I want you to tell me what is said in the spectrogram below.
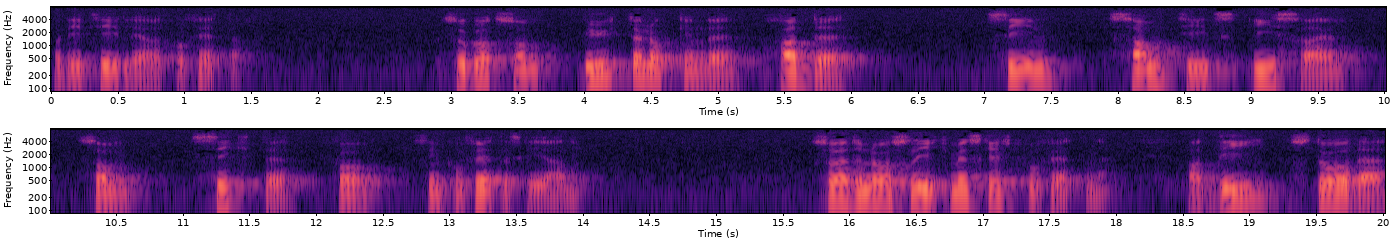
og de tidligere profeter så godt som utelukkende hadde sin samtids Israel som sikte for sin profetiske gjerning. Så er det nå slik med skriftprofetene at de står der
